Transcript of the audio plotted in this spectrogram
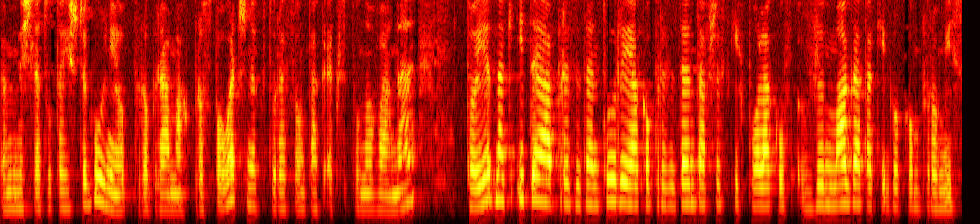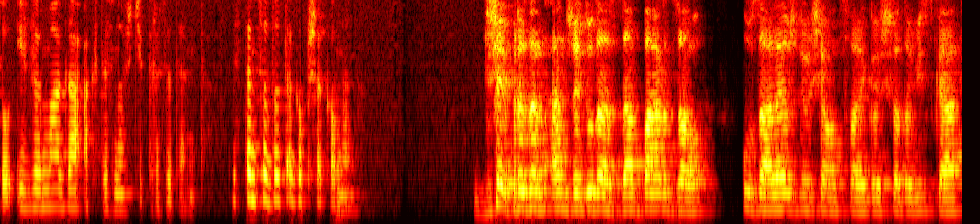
myślę tutaj szczególnie o programach prospołecznych, które są tak eksponowane, to jednak idea prezydentury jako prezydenta wszystkich Polaków wymaga takiego kompromisu i wymaga aktywności prezydenta. Jestem co do tego przekonana. Dzisiaj prezydent Andrzej Duda za bardzo uzależnił się od swojego środowiska,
